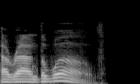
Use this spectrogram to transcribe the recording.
around the world.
